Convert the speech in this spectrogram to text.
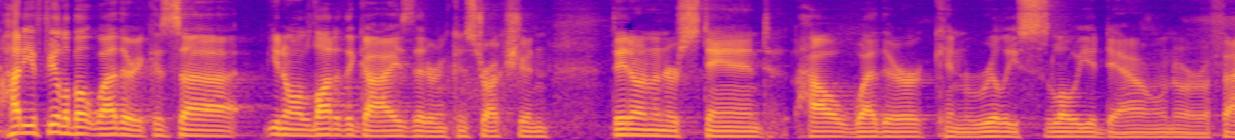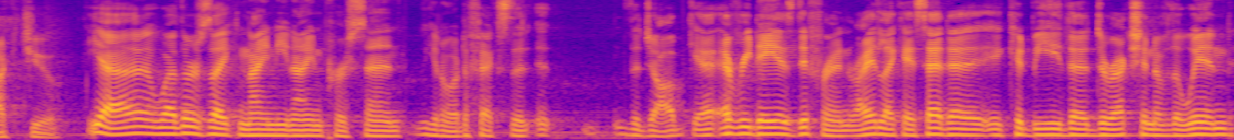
How do you feel about weather? Because uh, you know a lot of the guys that are in construction, they don't understand how weather can really slow you down or affect you. Yeah, weather's like 99%, you know, it affects the it, the job. Every day is different, right? Like I said, uh, it could be the direction of the wind,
